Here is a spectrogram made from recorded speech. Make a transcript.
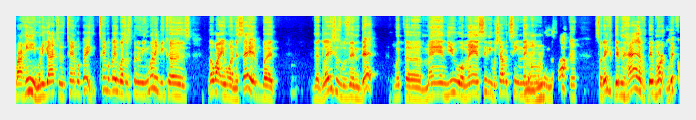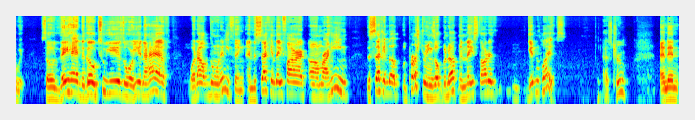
Raheem when he got to Tampa Bay. Tampa Bay wasn't spending any money because nobody wanted to say it, but the Glazers was in debt with the Man U or Man City, whichever team they Mhm. own in the soccer. So they didn't have, they weren't liquid. So they had to go two years or a year and a half without doing anything. And the second they fired um, Raheem, the second the, the purse strings opened up and they started getting players. That's true. And then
